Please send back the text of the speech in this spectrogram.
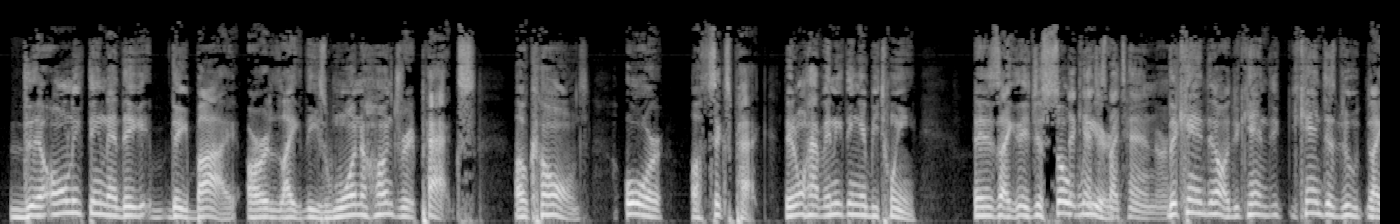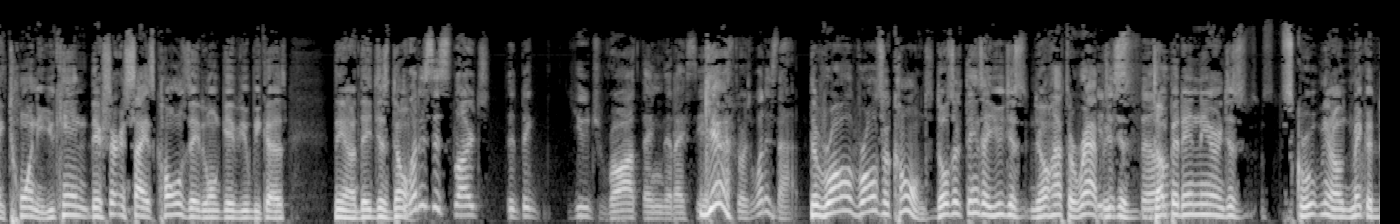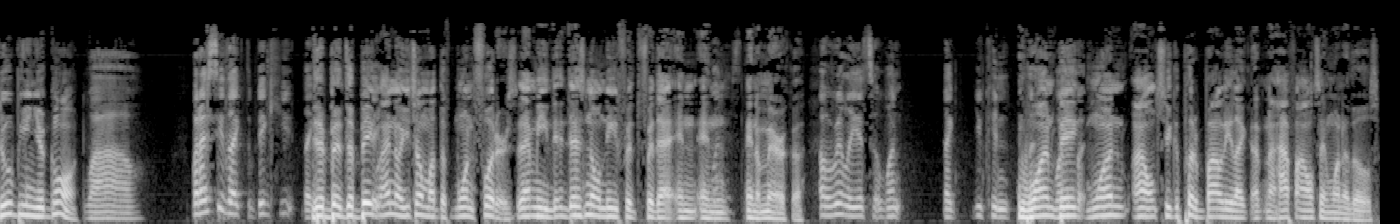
the only thing that they they buy are like these 100 packs of cones or a six pack they don't have anything in between and it's like it's just so They can't weird just buy ten or they can't no you can't you can't just do like 20 you can't there's certain size cones they don't give you because you know they just don't What is this large, the big, huge raw thing that I see? Yeah. Stores? What is that? The raw rolls are cones. Those are things that you just don't have to wrap. You You, just just, dump it in there and just screw, you know, make a doobie and you're gone. Wow. But I see like the big, huge, like The, the, the big, I know you're talking about the one footers. I mean, there's no need for, for that in, in, that? in America. oh really? It's a one, like you can put One big, foot- one ounce. You could put probably like a, a half ounce in one of those.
